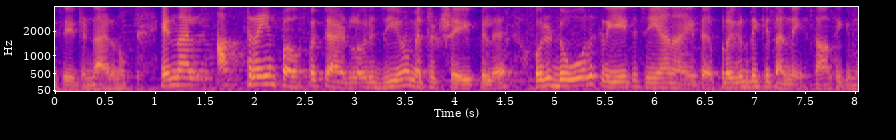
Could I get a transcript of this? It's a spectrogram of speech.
എത്തിയിട്ടുണ്ടായിരുന്നു. എന്നാൽ അത്രയും പെർഫെക്റ്റ് ആയിട്ടുള്ള ഒരു ജിയോമെട്രിക് ഷേപ്പിൽ ഒരു ഡോറ് ക്രിയേറ്റ് ചെയ്യാനായിട്ട് പ്രകൃതിക്ക് തന്നെ സാധിക്കുമോ?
